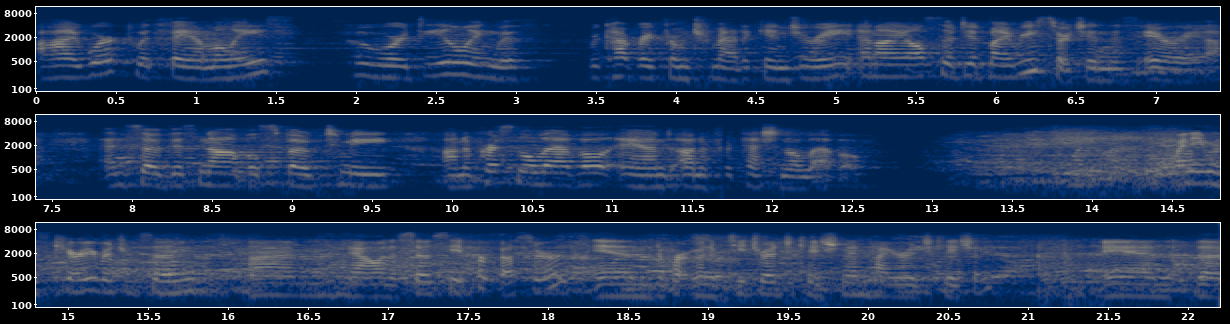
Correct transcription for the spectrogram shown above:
I worked with families who were dealing with recovery from traumatic injury, and I also did my research in this area. And so this novel spoke to me on a personal level and on a professional level. My name is Carrie Richardson. I'm now an associate professor in the Department of Teacher Education and Higher Education. And the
